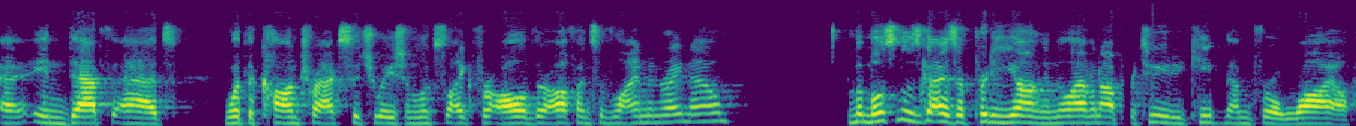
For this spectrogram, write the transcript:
at, in depth at what the contract situation looks like for all of their offensive linemen right now, but most of those guys are pretty young and they'll have an opportunity to keep them for a while.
